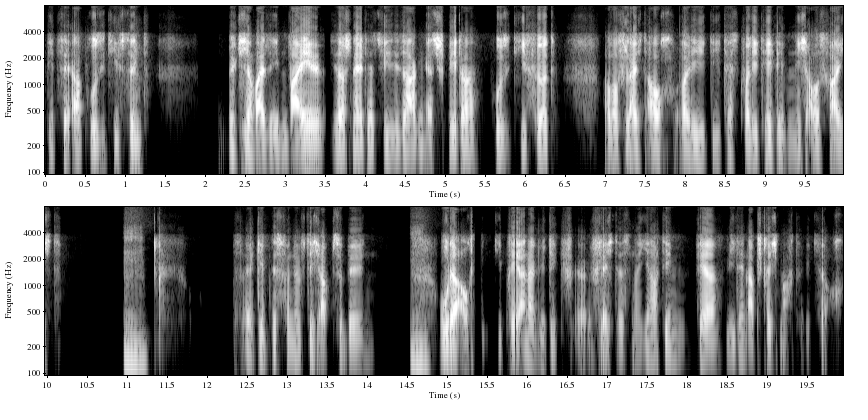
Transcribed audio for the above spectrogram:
PCR positiv sind. Möglicherweise eben, weil dieser Schnelltest, wie Sie sagen, erst später positiv wird, aber vielleicht auch, weil die, die Testqualität eben nicht ausreicht. Mhm das Ergebnis vernünftig abzubilden. Mhm. Oder auch die Präanalytik äh, schlecht ist, ne? je nachdem, wer wie den Abstrich macht. Da gibt es ja auch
